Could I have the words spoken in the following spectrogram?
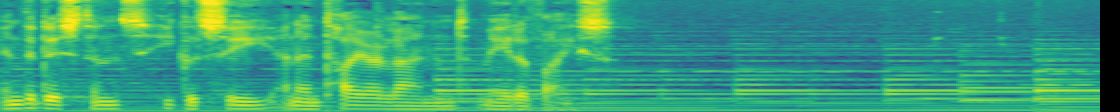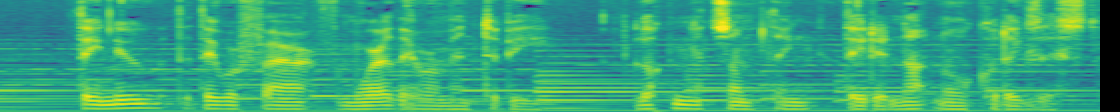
In the distance, he could see an entire land made of ice. They knew that they were far from where they were meant to be, looking at something they did not know could exist.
